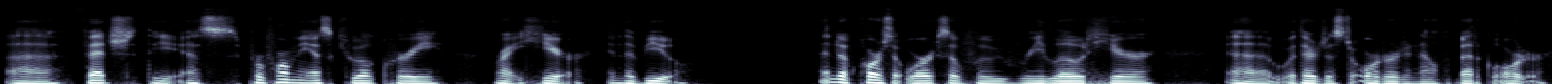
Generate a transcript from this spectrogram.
uh, fetch the S, perform the SQL query right here in the view. And of course, it works if we reload here, uh, where they're just ordered in alphabetical order.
